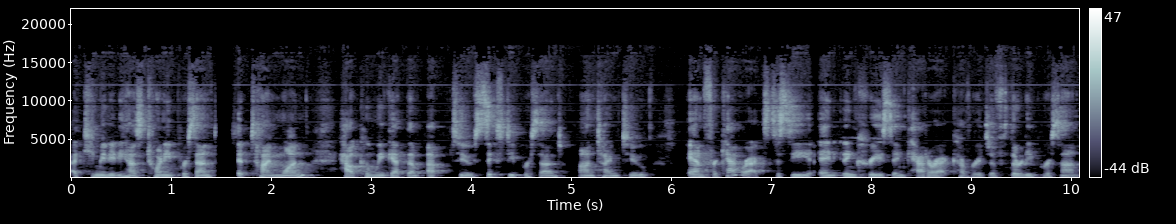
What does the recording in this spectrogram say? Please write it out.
a community has 20% at time one, how can we get them up to 60% on time two? And for cataracts to see an increase in cataract coverage of 30%.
